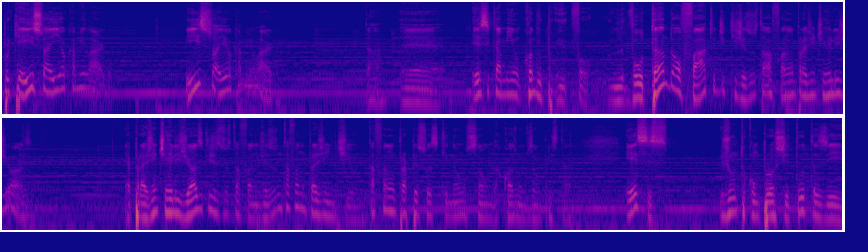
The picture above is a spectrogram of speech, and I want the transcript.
porque isso aí é o caminho largo. Isso aí é o caminho largo. Tá? É, esse caminho, quando voltando ao fato de que Jesus estava falando para gente religiosa. É para gente religiosa que Jesus está falando. Jesus não está falando para gentil, não está falando para pessoas que não são da cosmovisão cristã. Esses, junto com prostitutas e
